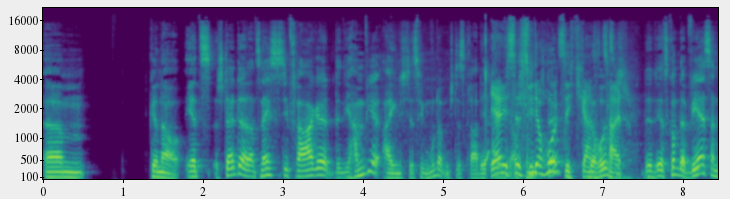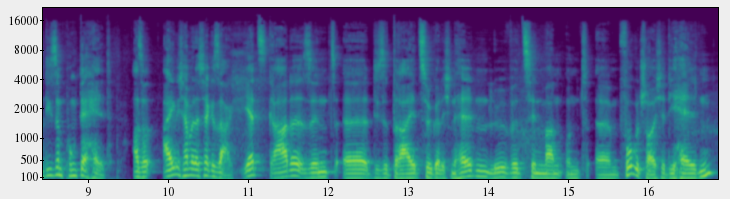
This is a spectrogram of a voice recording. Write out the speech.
Ähm, genau, jetzt stellt er als nächstes die Frage, die haben wir eigentlich, deswegen wundert mich das gerade. Ja, es- es wiederholt sich die ganze Wiederholt Zeit. Sich. Jetzt kommt er, wer ist an diesem Punkt der Held? Also eigentlich haben wir das ja gesagt. Jetzt gerade sind äh, diese drei zögerlichen Helden, Löwe, Zinnmann und ähm, Vogelscheuche, die Helden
